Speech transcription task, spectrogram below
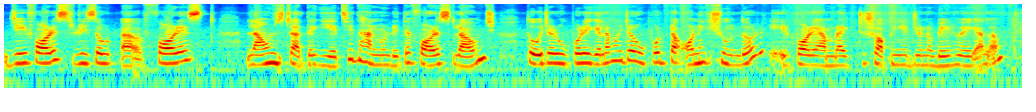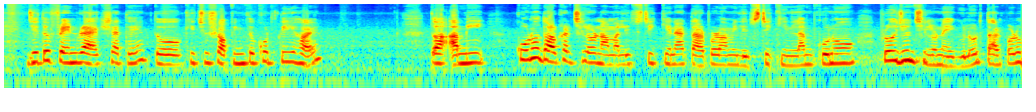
যে ফরেস্ট রিসোর্ট ফরেস্ট লাউঞ্জটাতে গিয়েছি, ধানমন্ডিতে ফরেস্ট লাউঞ্জ তো ওইটার উপরে গেলাম, ওইটার উপরটা অনেক সুন্দর। এরপরে আমরা একটু শপিংয়ের জন্য বের হয়ে গেলাম। যেহেতু ফ্রেন্ডরা একসাথে, তো কিছু শপিং তো করতেই হয়। তো আমি, কোনো দরকার ছিল না আমার লিপস্টিক কেনার, তারপর আমি লিপস্টিক কিনলাম। কোনো প্রয়োজন ছিল না এগুলোর। তারপরও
